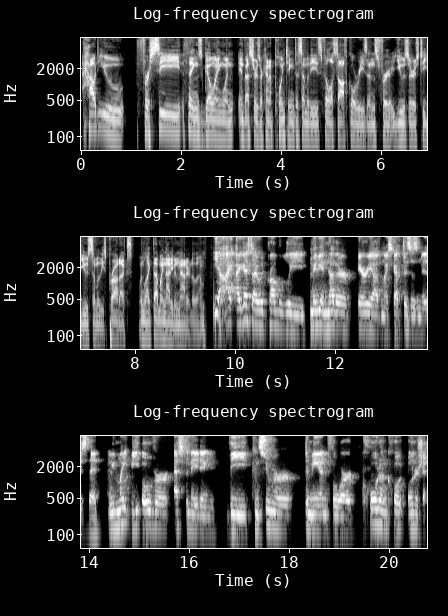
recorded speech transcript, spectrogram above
how do you foresee things going when investors are kind of pointing to some of these philosophical reasons for users to use some of these products when like that might not even matter to them yeah I, I, guess i would probably maybe another area of my skepticism is that we might be overestimating the consumer demand for quote unquote ownership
